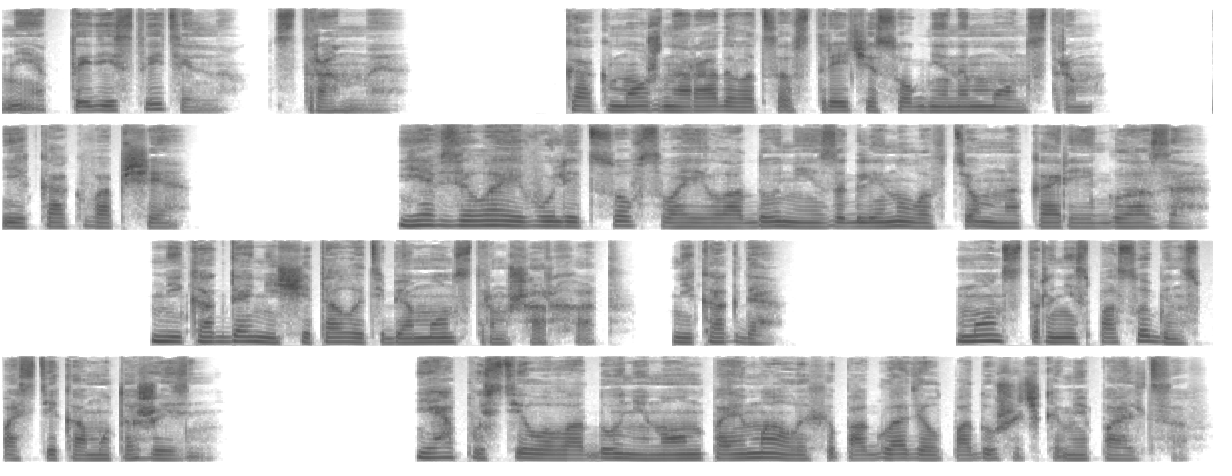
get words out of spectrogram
Нет, ты действительно странная. Как можно радоваться встрече с огненным монстром? И как вообще? Я взяла его лицо в свои ладони и заглянула в темно-карие глаза. Никогда не считала тебя монстром, Шархат. Никогда. Монстр не способен спасти кому-то жизнь. Я опустила ладони, но он поймал их и погладил подушечками пальцев.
